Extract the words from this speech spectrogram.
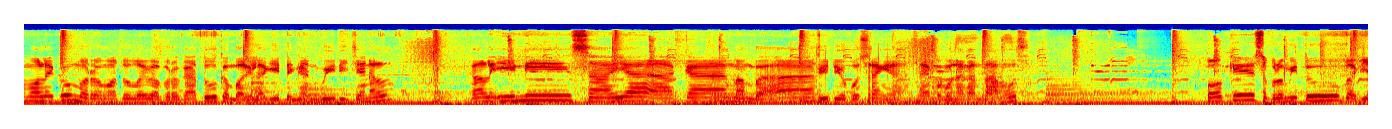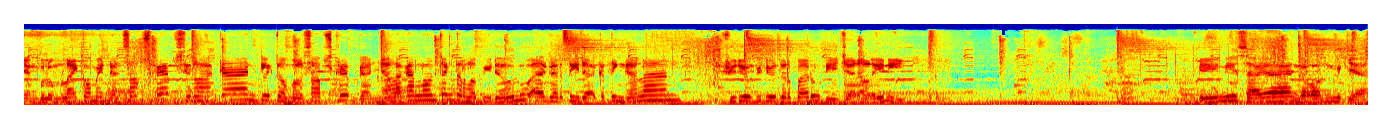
Assalamualaikum warahmatullahi wabarakatuh. Kembali lagi dengan Widi Channel. Kali ini saya akan membahas video push rank ya. Saya menggunakan Tamus. Oke sebelum itu bagi yang belum like, komen, dan subscribe Silahkan klik tombol subscribe dan nyalakan lonceng terlebih dahulu Agar tidak ketinggalan video-video terbaru di channel ini ini saya nggak on mic ya.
